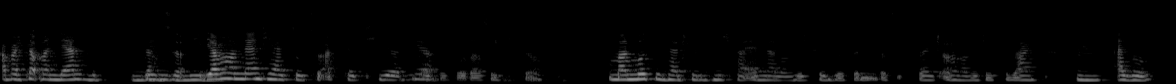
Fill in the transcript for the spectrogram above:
Aber ich glaube, man lernt mit den Sachen zu leben. Ja, man lernt die halt so zu akzeptieren. Ja. Das ist so das Wichtige. Und man muss sich natürlich nicht verändern, um sich schön zu finden. Das ist vielleicht auch nochmal wichtig zu sagen. Mhm. Also,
